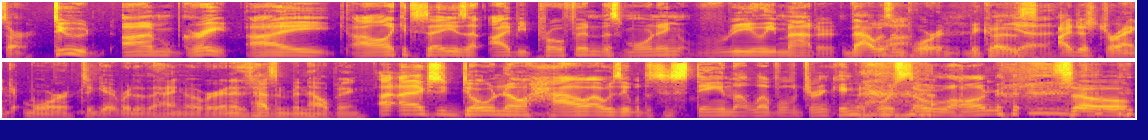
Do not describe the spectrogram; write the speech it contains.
sir? Dude, I'm great. I all I could say is that ibuprofen this morning really mattered. That was lot. important because Yeah. I just drank more to get rid of the hangover, and it hasn't been helping. I, I actually don't know how I was able to sustain that level of drinking for so long. So,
